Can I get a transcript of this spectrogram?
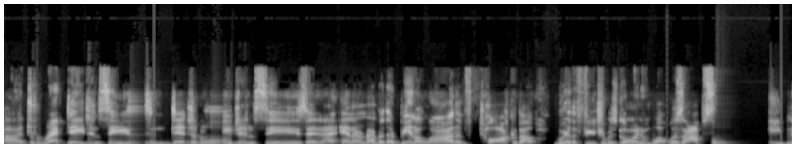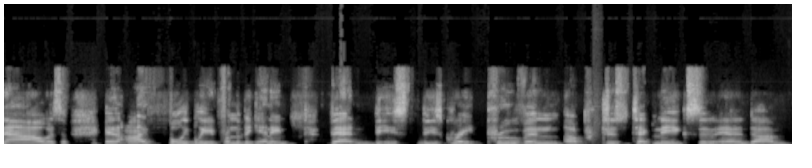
uh, direct agencies and digital agencies. And I, and I remember there being a lot of talk about where the future was going and what was obsolete now and stuff. And I fully believe from the beginning that these these great proven approaches, techniques, and, and um,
